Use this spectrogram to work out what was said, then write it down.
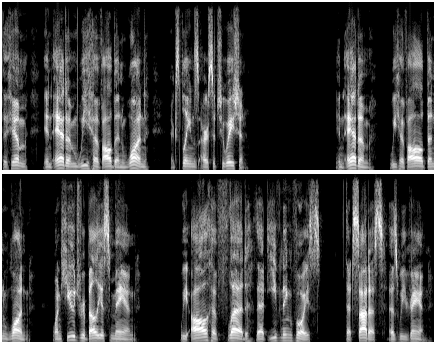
The hymn, In Adam we have all been one, explains our situation. In Adam we have all been one, one huge rebellious man. We all have fled that evening voice that sought us as we ran.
